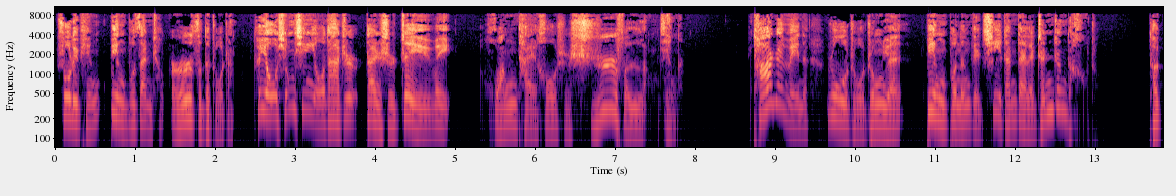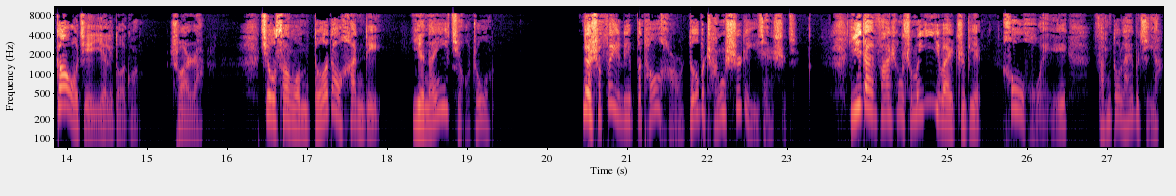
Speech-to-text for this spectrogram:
舒立平并不赞成儿子的主张。他有雄心有大志，但是这位皇太后是十分冷静啊。他认为呢，入主中原并不能给契丹带来真正的好处。他告诫耶律德光说：“儿啊，就算我们得到汉地，也难以久住啊，那是费力不讨好、得不偿失的一件事情。一旦发生什么意外之变，后悔咱们都来不及啊。”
